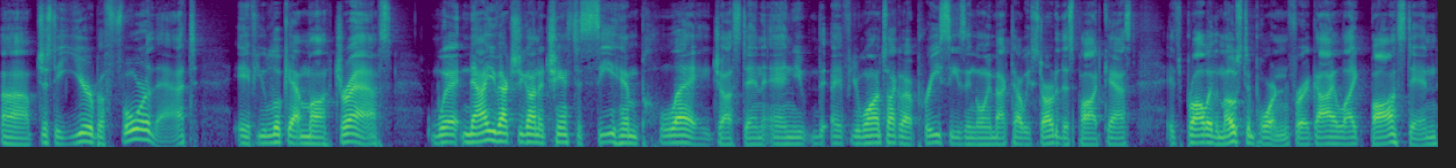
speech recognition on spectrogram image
uh, just a year before that. If you look at mock drafts, where now you've actually gotten a chance to see him play, Justin. And you, if you want to talk about preseason, going back to how we started this podcast, it's probably the most important for a guy like Boston.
